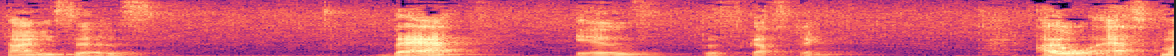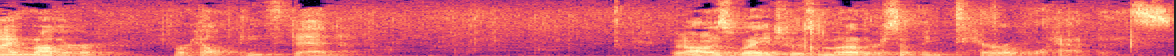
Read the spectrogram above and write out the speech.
Tiny says, That is disgusting. I will ask my mother for help instead. But on his way to his mother, something terrible happens.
